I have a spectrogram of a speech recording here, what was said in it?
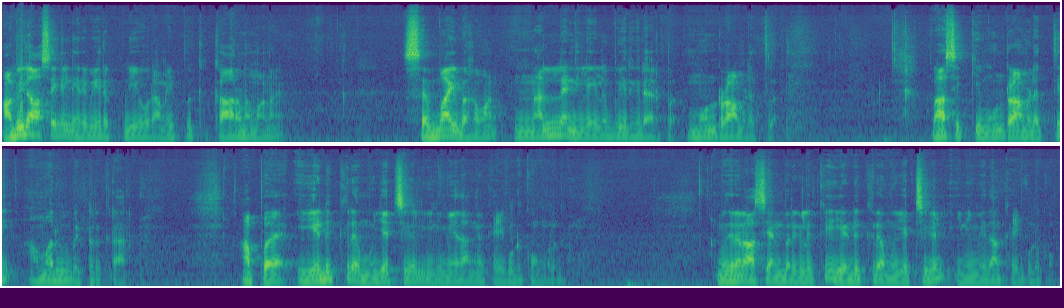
அபிலாசைகள் நிறைவேறக்கூடிய ஒரு அமைப்புக்கு காரணமான செவ்வாய் பகவான் நல்ல நிலையில் போய் இருக்கிறார் இப்போ மூன்றாம் இடத்துல. ராசிக்கு மூன்றாம் இடத்தில் அமர்வு பெற்றிருக்கிறார். அப்போ எடுக்கிற முயற்சிகள் இனிமே தாங்க கை கொடுக்கும் உங்களுக்கு. மிதுனராசி அன்பர்களுக்கு எடுக்கிற முயற்சிகள் இனிமே தான் கை கொடுக்கும்.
